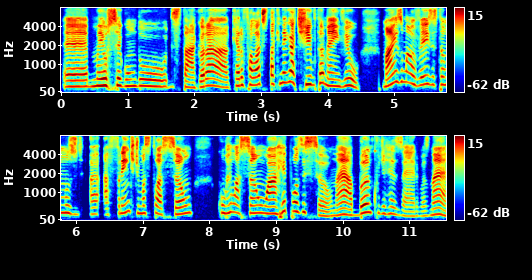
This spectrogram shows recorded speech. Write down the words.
É, meu segundo destaque. Agora, quero falar de destaque negativo também, viu? Mais uma vez, estamos à, à frente de uma situação com relação à reposição, né, a banco de reservas, né,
